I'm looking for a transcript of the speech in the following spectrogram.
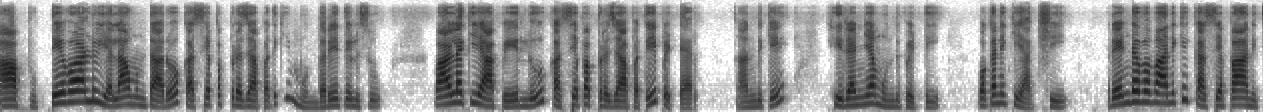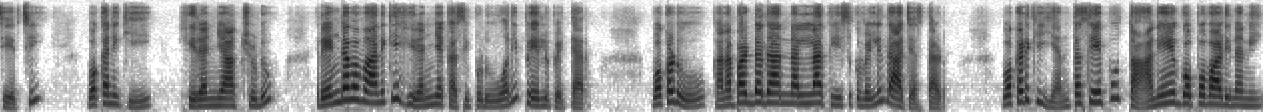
ఆ పుట్టేవాళ్ళు ఎలా ఉంటారో కశ్యప ప్రజాపతికి ముందరే తెలుసు. వాళ్ళకి ఆ పేర్లు కశ్యప ప్రజాపతే పెట్టారు. అందుకే హిరణ్య ముందు పెట్టి ఒకనికి అక్షి రెండవ వానికి కశ్యప అని చేర్చి ఒకనికి హిరణ్యాక్షుడు రెండవ వానికి హిరణ్యకశిపుడు అని పేర్లు పెట్టారు. ఒకడు కనపడ్డదాన్నల్లా తీసుకువెళ్ళి దాచేస్తాడు. ఒకడికి ఎంతసేపు తానే గొప్పవాడినని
